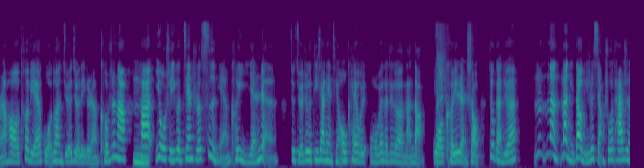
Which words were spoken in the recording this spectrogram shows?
然后特别果断决绝的一个人。可是呢，嗯她又是一个坚持了四年可以隐忍，就觉得这个地下恋情 OK，我我为了这个男的我可以忍受，就感觉。嗯，那那你到底是想说他是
